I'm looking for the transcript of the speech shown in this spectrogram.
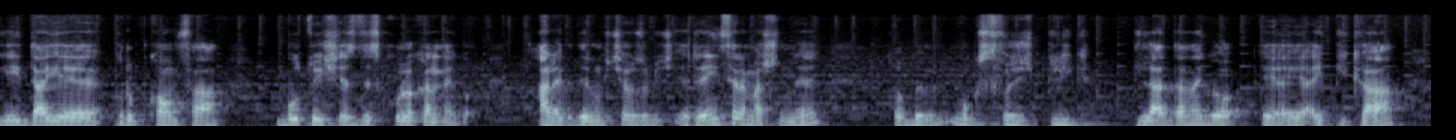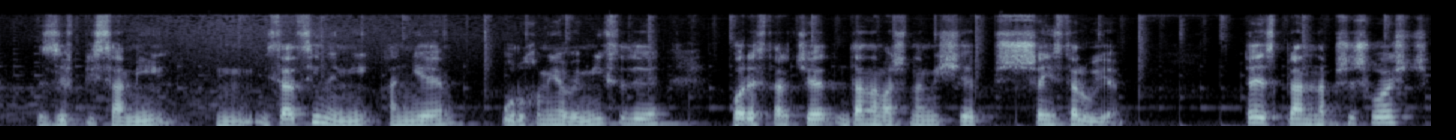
jej daje grup bootuj się z dysku lokalnego. Ale gdybym chciał zrobić reinstall maszyny, to bym mógł stworzyć plik dla danego IP-ka z wpisami mm, instalacyjnymi, a nie uruchomieniowymi. Wtedy po restarcie dana maszyna mi się przeinstaluje. To jest plan na przyszłość.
